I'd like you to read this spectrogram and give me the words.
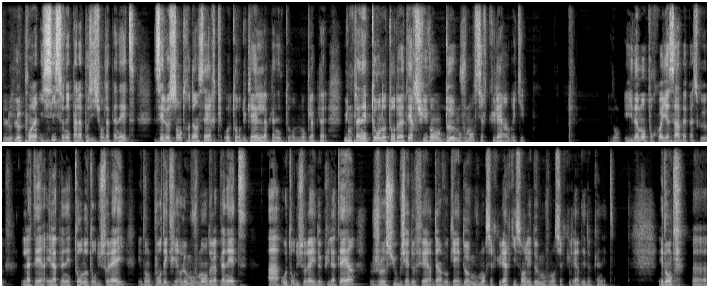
le, point ici, ce n'est pas la position de la planète, c'est le centre d'un cercle autour duquel la planète tourne. Donc une planète tourne autour de la Terre suivant deux mouvements circulaires imbriqués. Et donc évidemment, pourquoi il y a ça? Ben Parce que la Terre et la planète tournent autour du Soleil, et donc pour décrire le mouvement de la planète A autour du Soleil depuis la Terre, je suis obligé de faire d'invoquer deux mouvements circulaires qui sont les deux mouvements circulaires des deux planètes. Et donc, euh,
